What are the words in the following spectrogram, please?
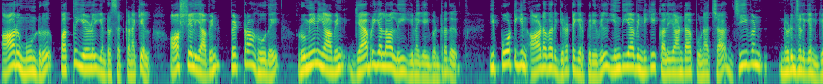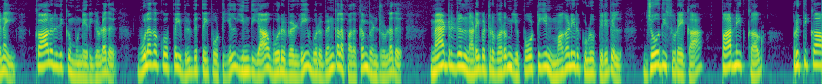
ஆறு மூன்று பத்து ஏழு என்ற செட் கணக்கில் ஆஸ்திரேலியாவின் பெட்ரா ஹூதே ருமேனியாவின் கேப்ரியலா லீ இணையை வென்றது. இப்போட்டியின் ஆடவர் இரட்டையர் பிரிவில் இந்தியாவின் நிகி கலியாண்டா புனச்சா ஜீவன் நெடுஞ்செழியன் இணை காலிறுதிக்கு முன்னேறியுள்ளது. உலகக்கோப்பை வில்வித்தை போட்டியில் இந்தியா ஒரு வெள்ளி ஒரு வெண்கலப் பதக்கம் வென்றுள்ளது. மேட்ரிடில் நடைபெற்று வரும் இப்போட்டியின் மகளிர் குழு பிரிவில் ஜோதி சுரேகா பார்னித் கவுர் பிரித்திகா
